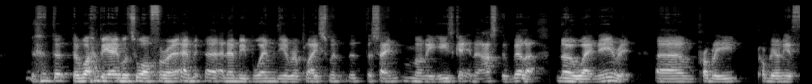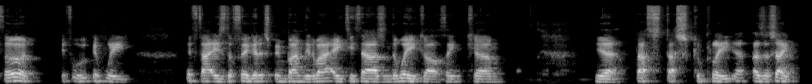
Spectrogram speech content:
they won't be able to offer an, an Emi Buendia replacement the, the, same money he's getting at Aston Villa. Nowhere near it. Um, probably probably only a third if we, if we if that is the figure that's been bandied about eighty thousand a week. I think um, yeah, that's that's complete. As I say,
